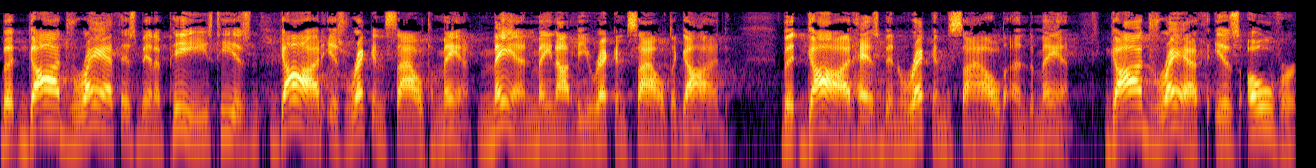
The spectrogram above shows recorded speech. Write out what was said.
But God's wrath has been appeased. He is, God is reconciled to man. Man may not be reconciled to God, but God has been reconciled unto man. God's wrath is over.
